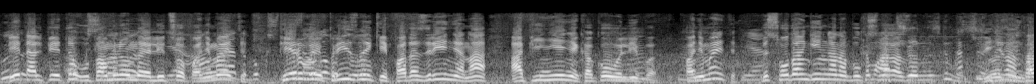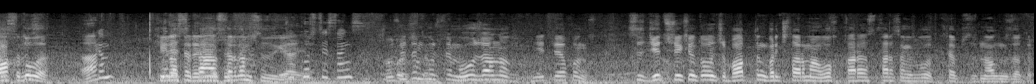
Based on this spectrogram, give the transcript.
Бет әлпеті утомленное лицо, понимаете? Первые признаки подозрения на опьянение какого-либо. Понимаете? Иә. Біз содан кейін ғана бұл кісіге жөніңіз кім біз лейтенант бақытұлы Кім? келесі таныстырдым сізге. Көрсетсеңіз. көрсетемін көрсетемін ол жағына нетпей ақ қойыңыз сіз жеті жүз сексен тоғызыншы баптың бірінші тармағын оқып қарас- қарасаңыз болады кітап сіздің алдыңызда тұр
